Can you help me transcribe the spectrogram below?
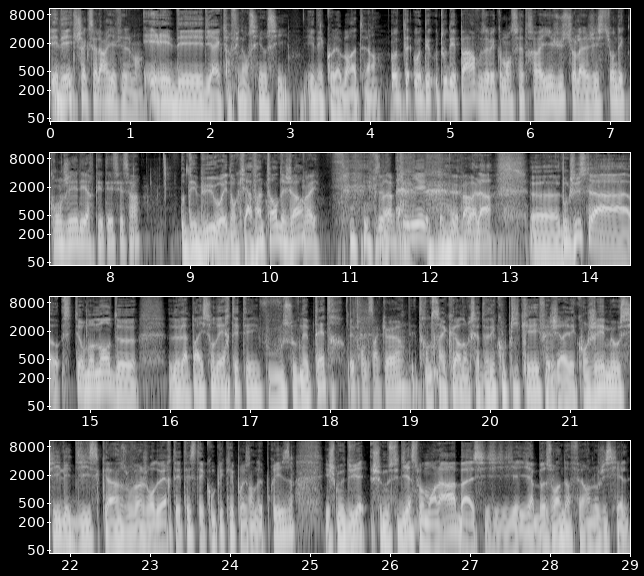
et, Et des- de chaque salarié finalement. Et des directeurs financiers aussi, et des collaborateurs. Au, au tout départ, vous avez commencé à travailler juste sur la gestion des congés des RTT, c'est ça? Au début, oui, donc il y a 20 ans déjà. Oui. vous êtes un pionnier. Voilà. Euh, donc juste là, c'était au moment de, de l'apparition des RTT. Vous vous souvenez peut-être? Les 35 heures. des 35 heures, donc ça devenait compliqué. Il fallait gérer les congés, mais aussi les 10, 15 ou 20 jours de RTT. C'était compliqué pour les entreprises. Et je me, dis, je me suis dit à ce moment-là, bah, il y a besoin d'en faire un logiciel.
